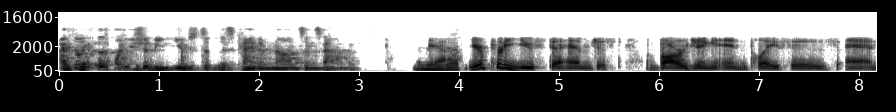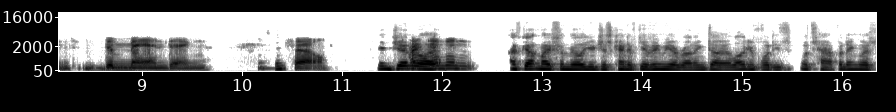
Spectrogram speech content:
I feel like at this point you should be used to this kind of nonsense happening. I mean, yeah, yeah. you're pretty used to him just barging in places and demanding. So, In general, and then I've got my familiar just kind of giving me a running dialogue of what he's what's happening with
